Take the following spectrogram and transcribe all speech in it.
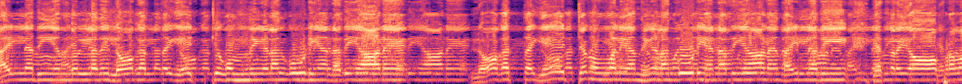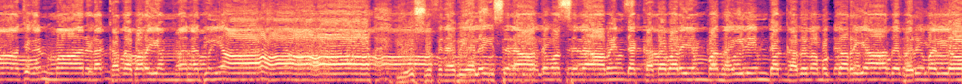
നൈനദി എന്നുള്ളത് ലോകത്തെ ഏറ്റവും നീളം കൂടിയ നദിയാണ്. ലോകത്തെ ഏറ്റവും വലിയ നീളം കൂടിയ നദിയാണ് നൈൽ നദി എത്രയോ പ്രവാചകന്മാരുടെ കഥ പറയുന്ന നദിയാ. യൂസുഫ് നബി അലൈഹി സ്വലാത്തു വസ്സലാമിന്റെ കഥ പറയുമ്പോ നൈലിന്റെ കഥ നമുക്കറിയാതെ വരുമല്ലോ.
